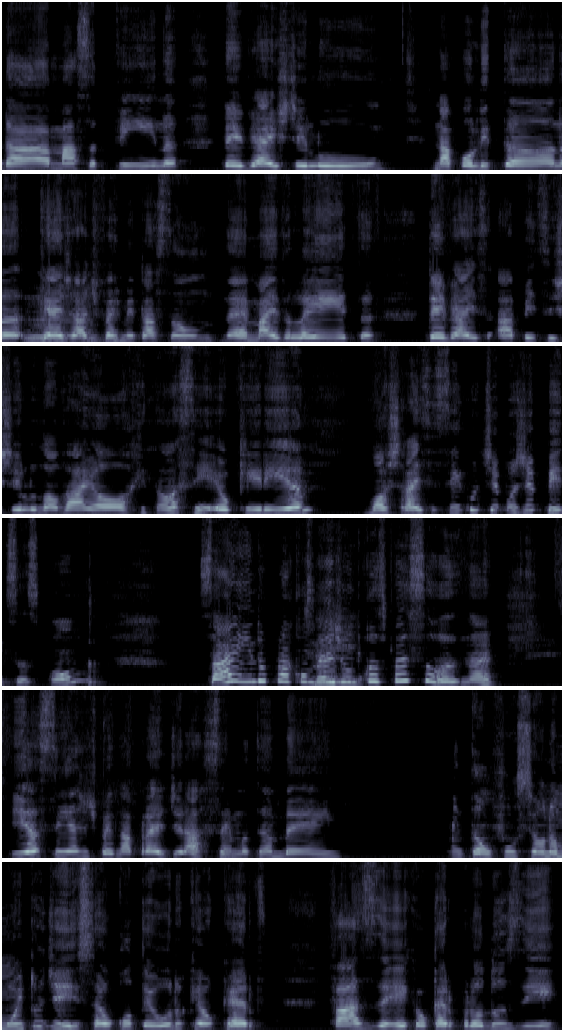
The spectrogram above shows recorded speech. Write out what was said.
da massa fina, teve a estilo napolitana, que é já de fermentação né, mais lenta, teve a, a pizza estilo Nova York. Então, assim, eu queria mostrar esses cinco tipos de pizzas com saindo para comer Sim. junto com as pessoas, né? E assim a gente fez na praia de Iracema também. Então funciona muito disso. É o conteúdo que eu quero fazer, que eu quero produzir,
